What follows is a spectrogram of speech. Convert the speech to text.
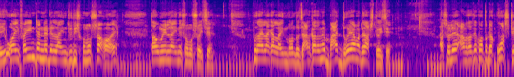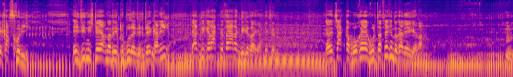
এই ওয়াইফাই ইন্টারনেটের লাইন যদি সমস্যা হয়, তাও মেন লাইনে সমস্যা হয়েছে পুরো এলাকার লাইন বন্ধ, যার কারণে বাধ্য হয়ে আমাদের আসতে হয়েছে। আসলে আমরা যে কতটা কষ্টে কাজ করি, এই জিনিসটাই আপনাদের একটু বুঝাইতেছে দেখেন, গাড়ি একদিকে রাখতেছে আর একদিকে জায়গা, দেখছেন? গাড়ি চাক্কা ভোগায় ঘুরতেছে, কিন্তু গাড়ি না। হুম।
